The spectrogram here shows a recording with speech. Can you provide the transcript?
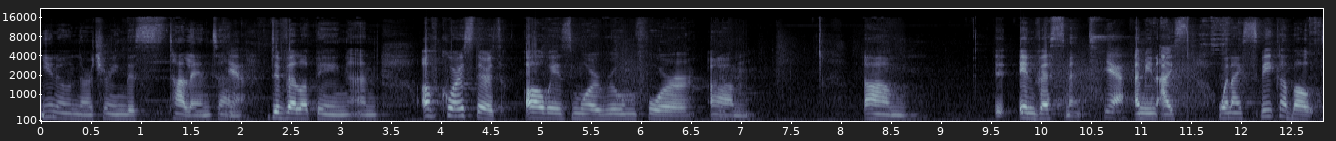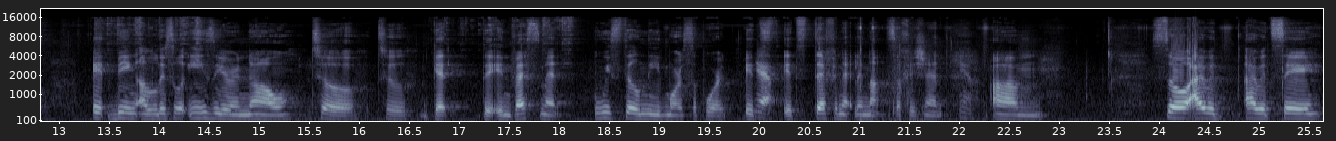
you know, nurturing this talent and yeah. developing. And of course, there's always more room for um, mm-hmm. um, investment. Yeah. I mean, I, when I speak about it being a little easier now to, to get the investment, we still need more support. It's, yeah. it's definitely not sufficient. Yeah. Um, so I would, I would say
